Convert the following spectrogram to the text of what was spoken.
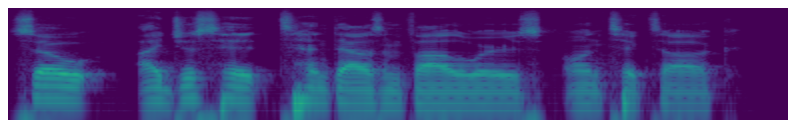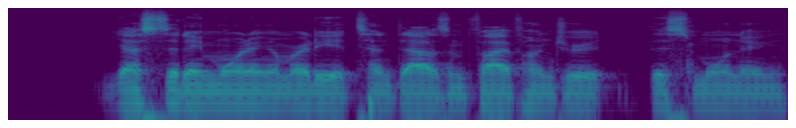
So I just hit 10,000 followers on TikTok yesterday morning. I'm already at 10,500 this morning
